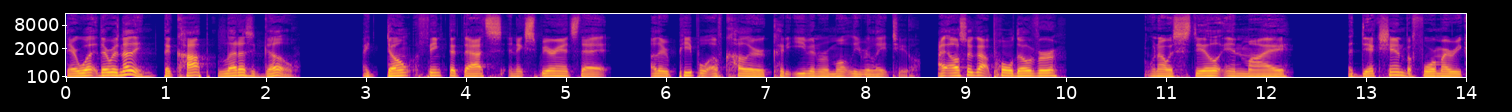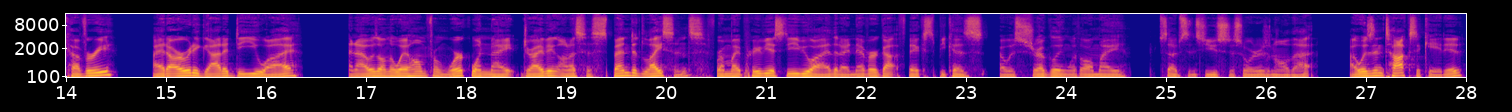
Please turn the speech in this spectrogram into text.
There was there was nothing. The cop let us go. I don't think that that's an experience that other people of color could even remotely relate to. I also got pulled over when I was still in my addiction before my recovery. I had already got a DUI and I was on the way home from work one night driving on a suspended license from my previous DUI that I never got fixed because I was struggling with all my substance use disorders and all that. I was intoxicated.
